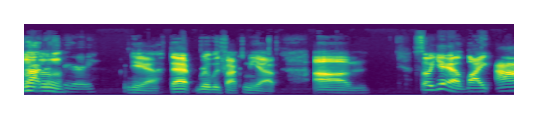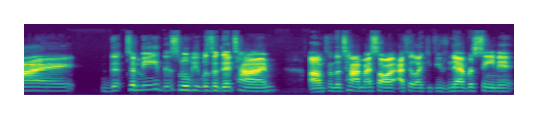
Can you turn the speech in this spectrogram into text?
God, that's scary. Yeah, that really fucked me up. Um, so yeah, like I, th- to me, this movie was a good time. Um, from the time I saw it, I feel like if you've never seen it,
